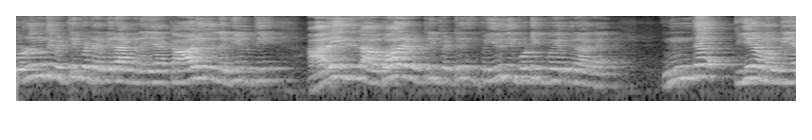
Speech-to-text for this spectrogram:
தொடர்ந்து வெற்றி பெற்ற வீராங்கனையை காலிறுதியில் வீழ்த்தி அரையிறுதியில் அபார வெற்றி பெற்று இப்போ இறுதி போட்டிக்கு போயிருக்கிறாங்க. இந்த வீரமங்கைய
